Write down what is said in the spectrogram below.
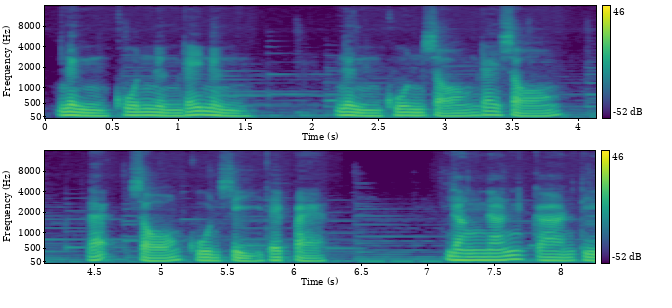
1คูณ1ได้ 1 1คูณ2ได้ 2 และ2คูณ4ได้ 8 ดังนั้นการตี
